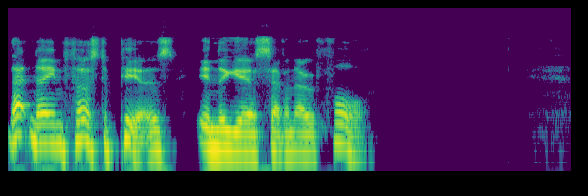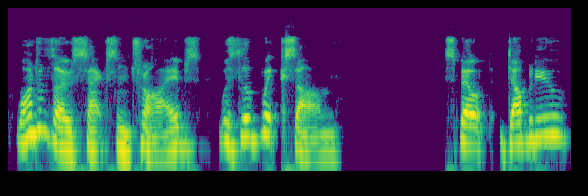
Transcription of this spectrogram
That name first appears in the year 704. One of those Saxon tribes was the Wixan, spelt W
